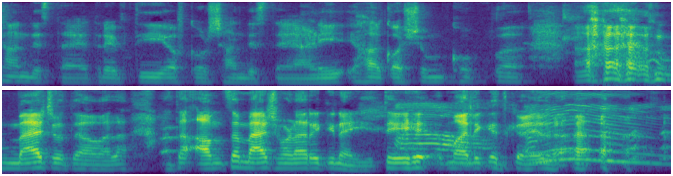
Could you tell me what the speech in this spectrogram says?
छान दिसत आहेत रेवती ऑफकोर्स छान दिसते आणि हा कॉस्ट्युम खूप मॅच होतं आम्हाला. आता आमचं मॅच होणार आहे की नाही ते मालिकेत कळेल.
